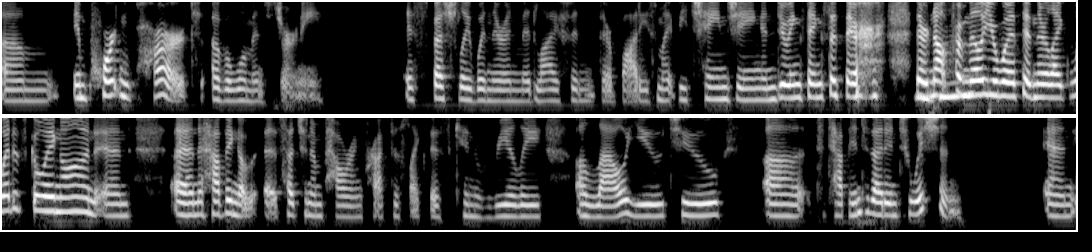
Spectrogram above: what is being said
um, important part of a woman's journey especially when they're in midlife and their bodies might be changing and doing things that they're they're mm-hmm. not familiar with and they're like what is going on and and having a, a, such an empowering practice like this can really allow you to uh, to tap into that intuition and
